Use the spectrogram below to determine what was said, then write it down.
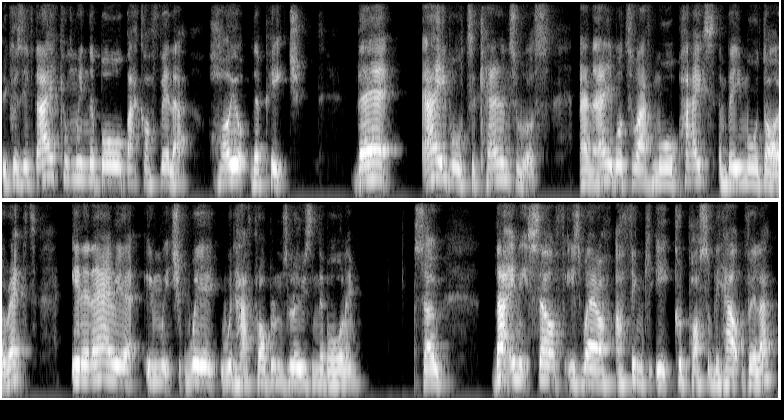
Because if they can win the ball back off Villa high up the pitch, they're able to counter us and able to have more pace and be more direct in an area in which we would have problems losing the ball in. So that in itself is where I, think it could possibly help Villa.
